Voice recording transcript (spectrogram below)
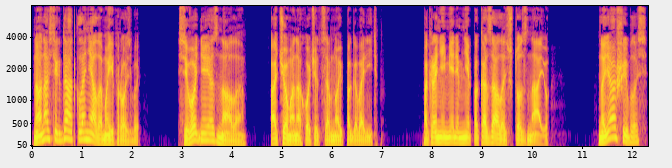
но она всегда отклоняла мои просьбы. Сегодня я знала, о чем она хочет со мной поговорить. По крайней мере, мне показалось, что знаю. Но я ошиблась.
